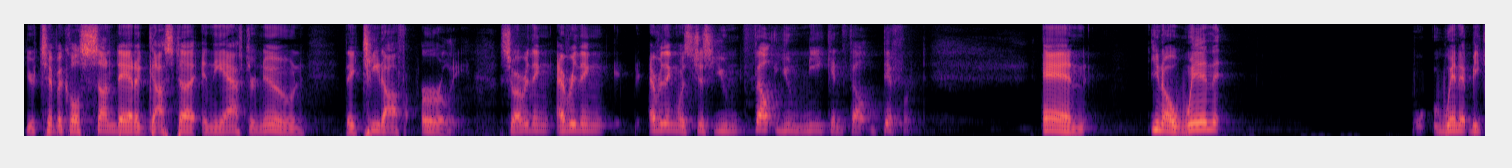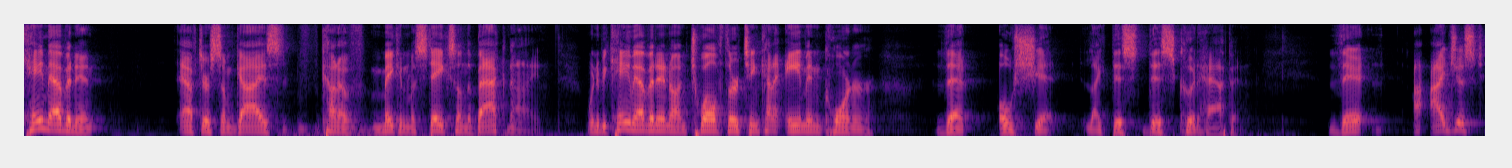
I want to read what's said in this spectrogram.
your typical Sunday at Augusta in the afternoon, they teed off early. So everything, everything, everything was just you felt unique and felt different. And you know when when it became evident after some guys kind of making mistakes on the back nine, when it became evident on 12 13, kind of Amen Corner, that, oh shit, like this, this could happen. There, I I just,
